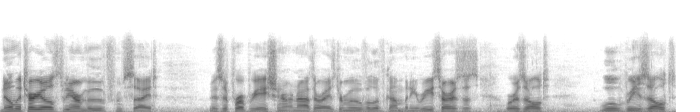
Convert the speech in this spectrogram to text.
No materials to be removed from site. Misappropriation or unauthorized removal of company resources will result will result.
